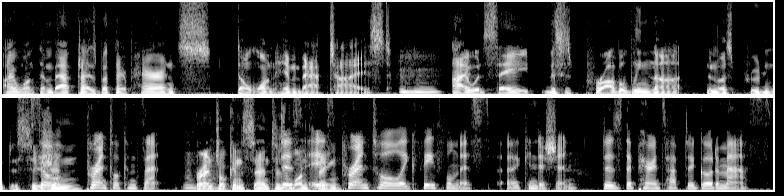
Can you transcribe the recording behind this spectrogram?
I want them baptized," but their parents don't want him baptized, I would say this is probably not the most prudent decision. So parental consent. Mm-hmm. Parental consent is Does, one thing. Is parental like faithfulness a condition? Does the parents have to go to mass?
